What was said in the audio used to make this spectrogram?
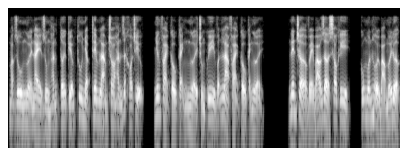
mặc dù người này dùng hắn tới kiếm thu nhập thêm làm cho hắn rất khó chịu, nhưng phải cầu cạnh người trung quy vẫn là phải cầu cạnh người. Nên trở về báo giờ sau khi, cũng muốn hồi báo mới được.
